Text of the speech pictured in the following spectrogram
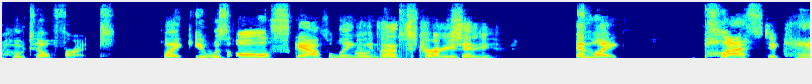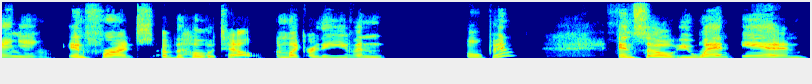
hotel front. Like it was all scaffolding Oh, and construction crazy. and like plastic hanging in front of the hotel. I'm like, are they even open? And so you went in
